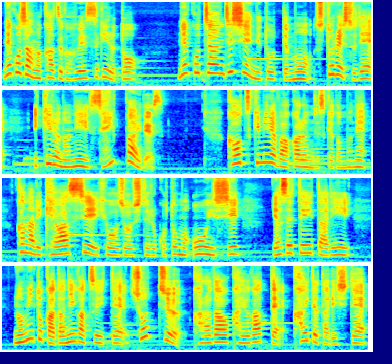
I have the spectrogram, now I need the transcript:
猫ちゃんの数が増えすぎると猫ちゃん自身にとってもストレスで生きるのに精一杯です。顔つき見ればわかるんですけどもねかなり険しい表情してることも多いし痩せていたりのみとかダニがついてしょっちゅう体をかゆがってかいてたりして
